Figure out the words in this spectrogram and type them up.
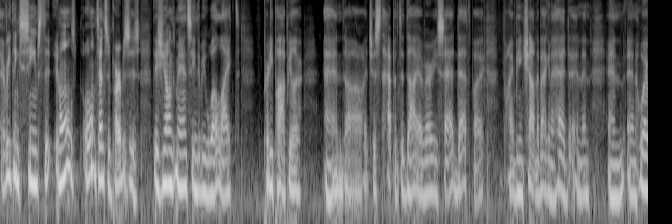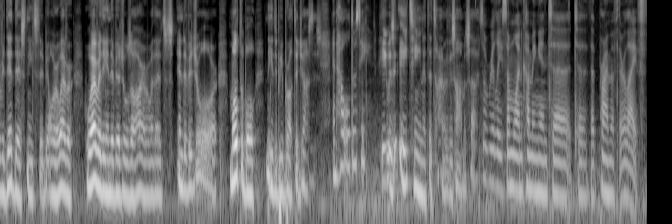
Everything seems to, in all all intents and purposes, this young man seemed to be well liked, pretty popular, and uh, just happened to die a very sad death by by being shot in the back of the head, and then and and whoever did this needs to be, or whoever whoever the individuals are, whether it's individual or multiple, need to be brought to justice. And how old was he? He was 18 at the time of his homicide. So really, someone coming into to the prime of their life.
